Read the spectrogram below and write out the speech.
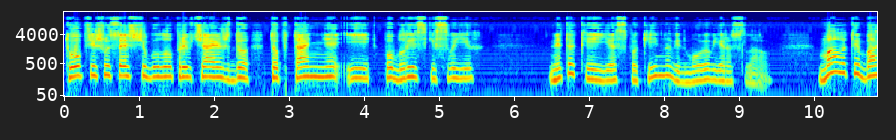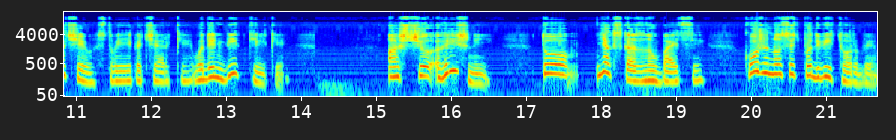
топчеш усе, що було, привчаєш до топтання і поблизьких своїх. Не такий я спокійно відмовив Ярослав. Мало ти бачив з твоєї печерки, в один бік тільки. А що грішний, то, як сказано в байці, кожен носить по дві торби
